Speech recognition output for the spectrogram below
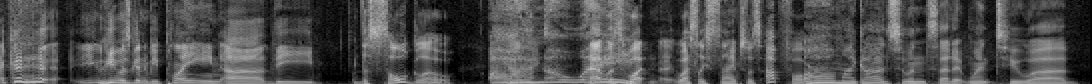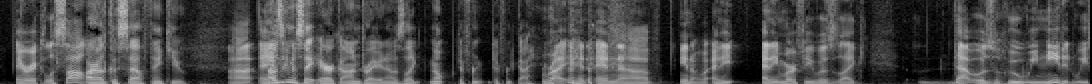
I couldn't. He was going to be playing uh, the the Soul Glo. Oh guy. no way! That was what uh, Wesley Snipes was up for. Oh my God! So instead, it went to uh, Eric LaSalle. Eric LaSalle. Thank you. Uh, and, I was gonna say Eric Andre, and I was like, nope, different, different guy. right, and and uh, you know Eddie Eddie Murphy was like, that was who we needed. We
